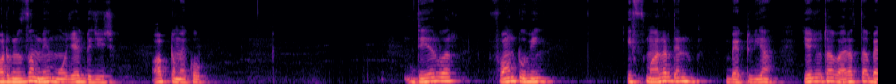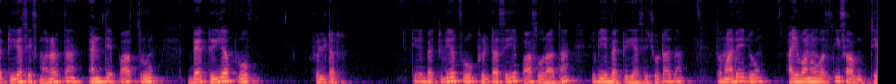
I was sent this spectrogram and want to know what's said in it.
ऑर्गेनिज्म में मोजैक डिजीज of tobacco तो there were found to be smaller than bacteria ये जो था वायरस था बैक्टीरिया से स्मॉलर था and they pass through bacteria proof filter ठीक है बैक्टीरिया प्रूफ फिल्टर से ये पास हो रहा था क्योंकि ये बैक्टीरिया से छोटा था तो हमारे जो आई आईवानोवस्की साहब थे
